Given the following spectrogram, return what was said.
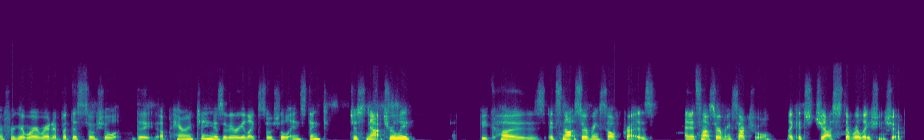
I forget where I read it, but the social, the uh, parenting is a very like social instinct, just naturally, because it's not serving self-pres and it's not serving sexual, like it's just the relationship.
